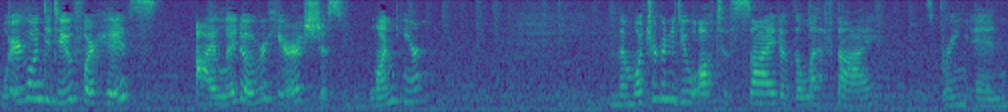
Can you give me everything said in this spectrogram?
What you're going to do for his eyelid over here is just one here. And then what you're gonna do off to the side of the left eye is bring in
